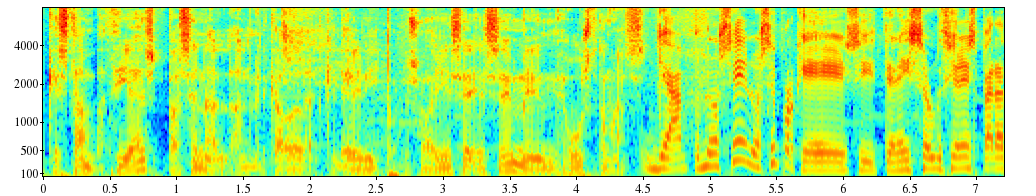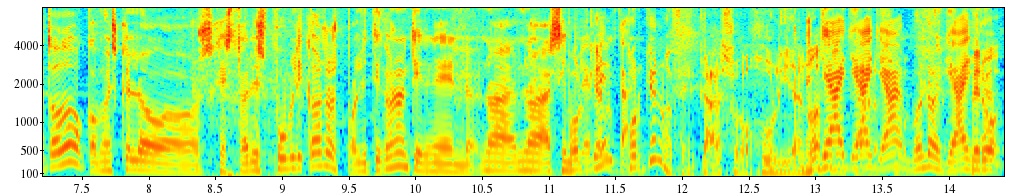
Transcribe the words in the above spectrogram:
que están vacías pasen al, al mercado del alquiler y por eso ahí ese, ese me, me gusta más. Ya, pues no sé, no sé, porque si tenéis soluciones para todo, ¿cómo es que los gestores públicos, los políticos no tienen, no, no las ¿Por qué, implementan? por qué no hacen caso, Julia? No Ya, hacen ya, caso. ya, bueno, ya, pero-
